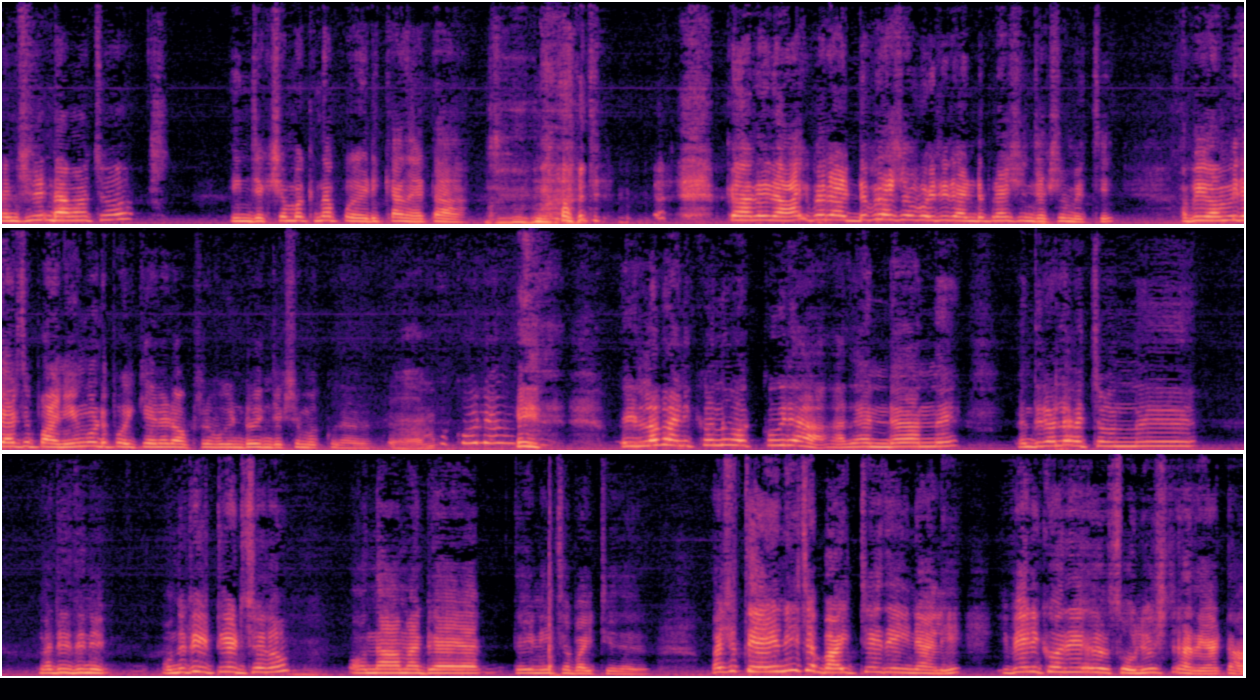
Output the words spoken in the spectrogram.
ടെൻഷൻ ഉണ്ടാ മാച്ചു? ഇഞ്ചക്ഷൻ വെക്കുന്ന പേടിക്കാന്ന് കേട്ടാ. കാരണം ഇപ്പൊ രണ്ട് പ്രാവശ്യം പോയിട്ട് രണ്ട് പ്രാവശ്യം ഇഞ്ചക്ഷൻ വെച്ച്. അപ്പൊ ഇവൻ വിചാരിച്ച പനിയും കൊണ്ട് പോയി കഴിഞ്ഞാൽ ഡോക്ടർ വീണ്ടും ഇഞ്ചക്ഷൻ വെക്കുന്നതാണ്. ഉള്ള പനിക്കൊന്നും വെക്കൂല. അത് എന്റെ അന്ന് എന്തിനല്ല വെച്ച ഒന്ന് മറ്റേ ഇതിന്? ഒന്ന് തീട്ടി അടിച്ചതും ഒന്നാ മറ്റേ തേനീച്ച ബൈറ്റ് ചെയ്തത്. പക്ഷെ തേനീച്ച ബൈറ്റ് ചെയ്ത് കഴിഞ്ഞാൽ ഇവ എനിക്കൊരു സൊല്യൂഷൻ അറിയാട്ടാ.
